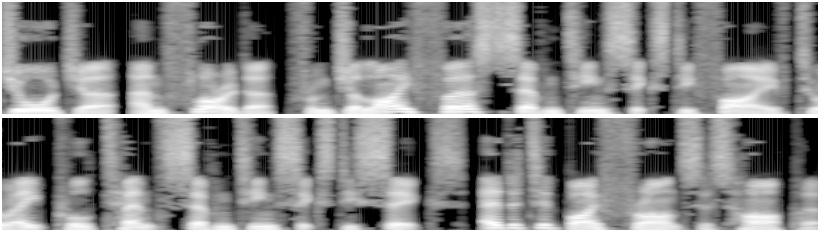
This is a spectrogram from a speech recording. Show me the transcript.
Georgia, and Florida, from July 1, 1765 to April 10, 1766, edited by Francis Harper.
